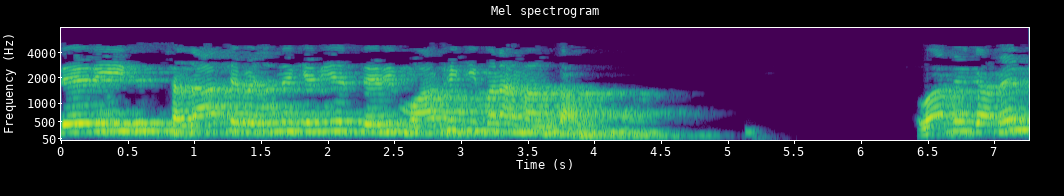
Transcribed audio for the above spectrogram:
تیری سزا سے بچنے کے لیے تیری معافی کی پناہ مانگتا ہوں۔ وہ بھی کمن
